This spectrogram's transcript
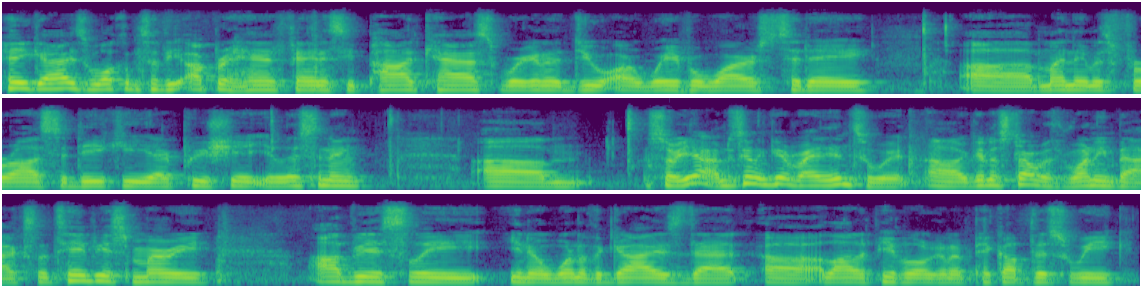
Hey guys, welcome to the Upper Hand Fantasy Podcast. We're going to do our waiver wires today. Uh, my name is Faraz Siddiqi. I appreciate you listening. Um, so yeah, I'm just going to get right into it. Uh, going to start with running backs. Latavius Murray, obviously, you know, one of the guys that uh, a lot of people are going to pick up this week.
